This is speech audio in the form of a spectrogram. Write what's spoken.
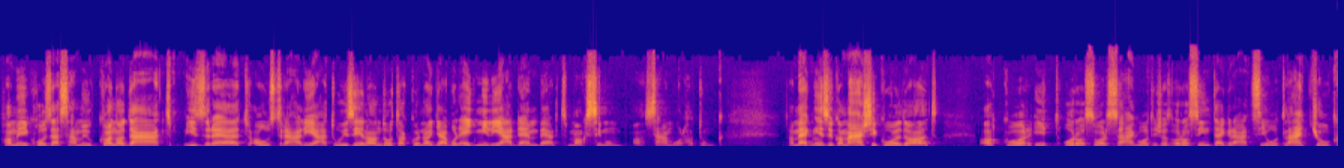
Ha még hozzászámoljuk Kanadát, Izraelt, Ausztráliát, Új-Zélandot, akkor nagyjából egy milliárd embert maximum számolhatunk. Ha megnézzük a másik oldalt, akkor itt Oroszországot és az orosz integrációt látjuk.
